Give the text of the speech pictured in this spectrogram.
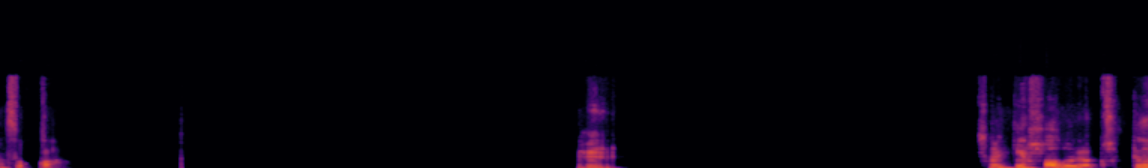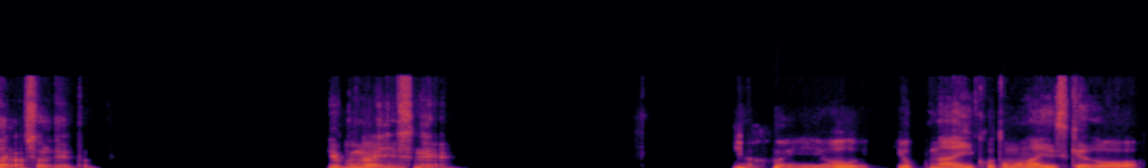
あ、そっか。うん。最近ハードウェア買ってないな、それで言うと。よくないでん、すね。よ、よ、よくないこともないですけど、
